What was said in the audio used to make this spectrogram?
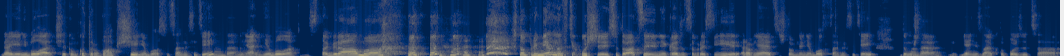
да, я не была человеком, у которого вообще не было социальных сетей. Mm-hmm. У меня не было Инстаграма. Что примерно в текущей ситуации, мне кажется, в России равняется, что у меня не было социальных сетей, потому ну что я не знаю, кто пользуется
